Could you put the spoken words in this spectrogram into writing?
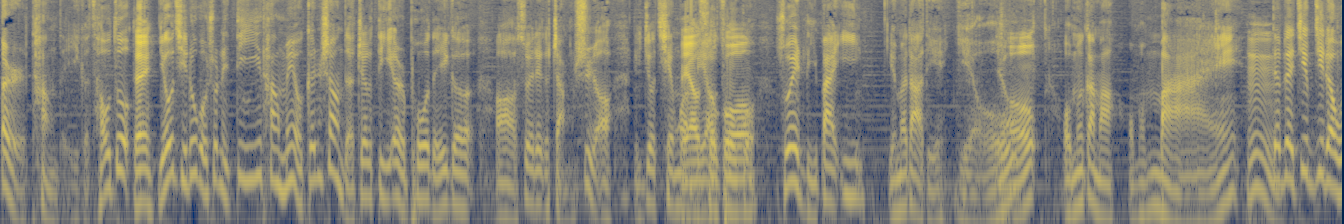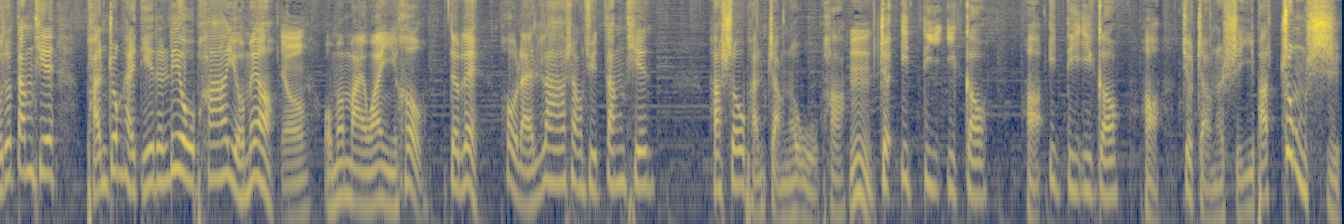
二趟的一个操作。对，尤其如果说你第一趟没有跟上的，这个第二波的一个啊，所以这个涨势啊，你就千万不要错过。所以礼拜一有没有大跌？有。有。我们干嘛？我们买，嗯，对不对？记不记得？我说当天盘中还跌了六趴，有没有？有。我们买完以后，对不对？后来拉上去，当天它收盘涨了五趴，嗯，这一低一高，好，一低一高，好，就涨了十一趴。纵使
